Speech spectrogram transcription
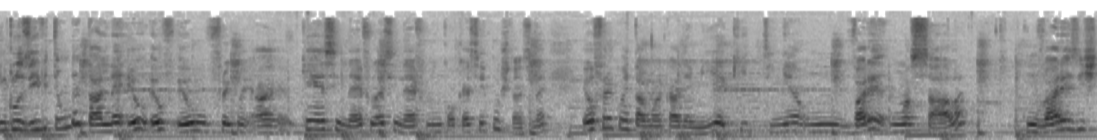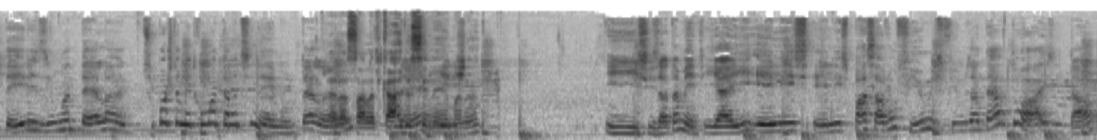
inclusive tem um detalhe, né? Eu, eu, eu frequen... ah, Quem é cinéfilo é cinéfilo em qualquer circunstância, né? Eu frequentava uma academia que tinha um, várias, uma sala com várias esteiras e uma tela, supostamente como uma tela de cinema, um telão. Era a sala de cardio né? cinema, E eles- né? Isso, exatamente. E aí eles, eles passavam filmes, filmes até atuais e tal.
